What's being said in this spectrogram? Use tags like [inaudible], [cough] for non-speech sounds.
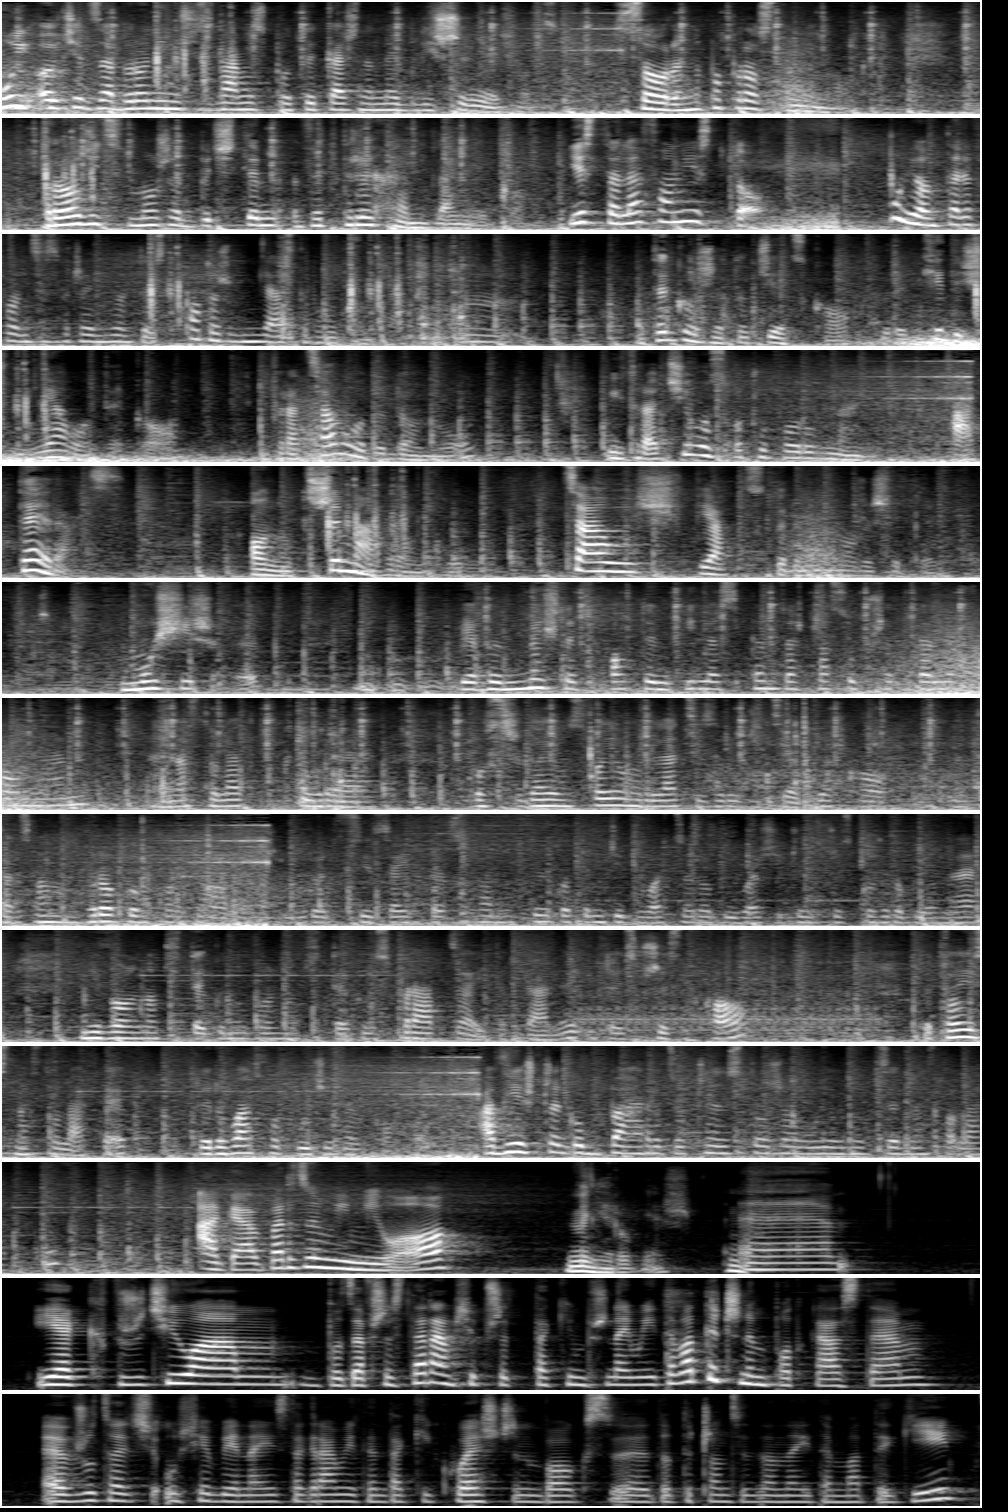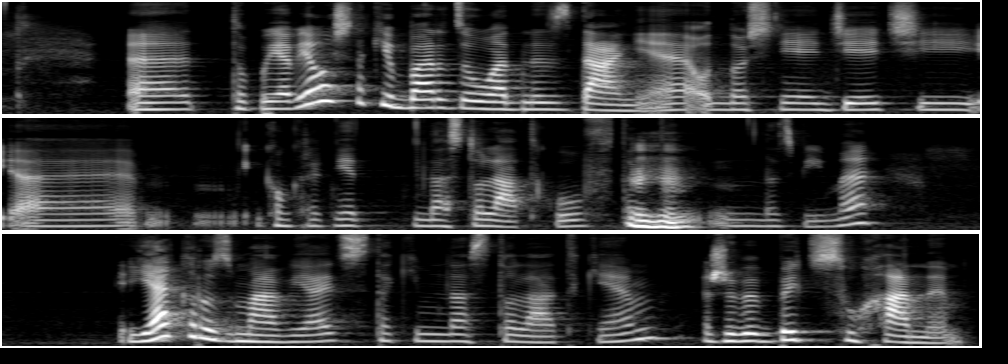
Mój ojciec zabronił mi się z wami spotykać na najbliższy miesiąc. Sorry, no po prostu nie mogę. Rodzic może być tym wytrychem dla niego. Jest telefon, jest to. Mówią telefon, zazwyczaj mówią, to jest po to, żebym miała z tobą kontakt. Dlatego, że to dziecko, które kiedyś nie miało tego, wracało do domu i traciło z oczu porównanie. A teraz ono trzyma w ręku cały świat, z którym nie może się porównać. Musisz e, jakby myśleć o tym, ile spędzasz czasu przed telefonem. Nastolatki, które postrzegają swoją relację z rodzicem jako tak zwaną wrogą kontrolę, czyli rodzic jest zainteresowany tylko tym, gdzie byłaś, co robiłaś i czy jest wszystko zrobione, nie wolno ci tego, nie wolno ci tego, sprawdza i tak dalej i to jest wszystko, to to jest nastolatek, który łatwo pójdzie w alkohol. A wiesz, czego bardzo często żałują rodzice nastolatków? Aga, bardzo mi miło. Mnie również. E, Jak wrzuciłam, bo zawsze staram się przed takim przynajmniej tematycznym podcastem wrzucać u siebie na Instagramie ten taki question box e, dotyczący danej tematyki, e, to pojawiało się takie bardzo ładne zdanie odnośnie dzieci, e, konkretnie nastolatków, tak Mhm. to nazwijmy. Jak rozmawiać z takim nastolatkiem, żeby być słuchanym?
